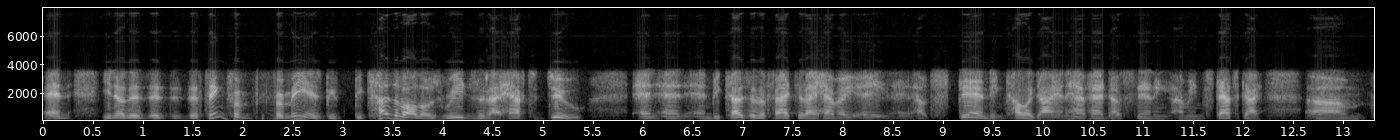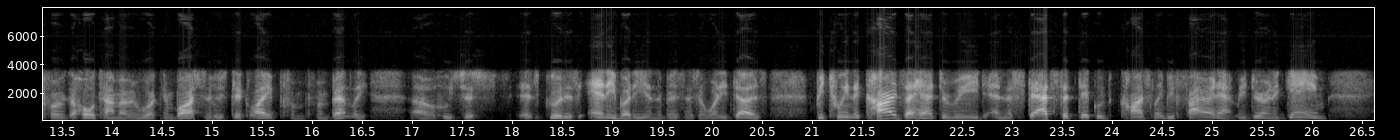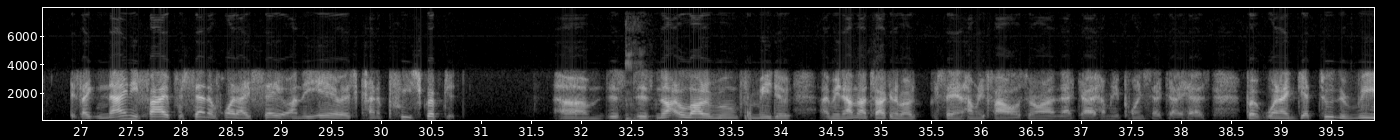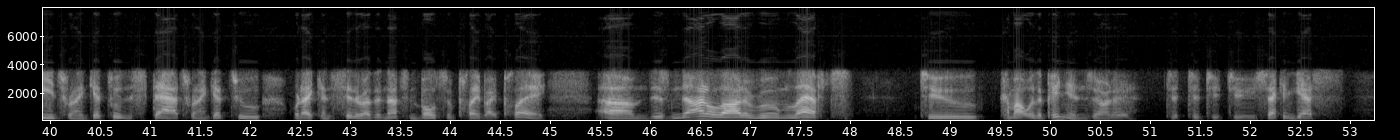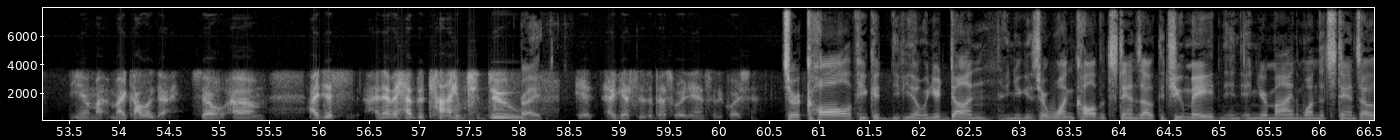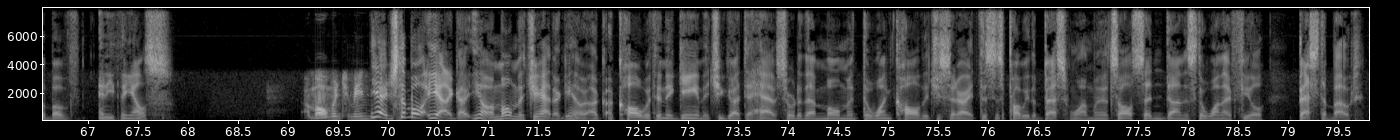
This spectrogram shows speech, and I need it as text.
And you know the the, the thing for for me is be, because of all those reads that I have to do, and and and because of the fact that I have a, a an outstanding color guy and have had outstanding I mean stats guy um, for the whole time I've been working in Boston, who's Dick Lipe from from Bentley, uh, who's just as good as anybody in the business at what he does. Between the cards I had to read and the stats that Dick would constantly be firing at me during a game, it's like 95% of what I say on the air is kind of pre-scripted. Um, there's there's not a lot of room for me to. I mean, I'm not talking about saying how many fouls there are on that guy, how many points that guy has. But when I get through the reads, when I get through the stats, when I get through what I consider are the nuts and bolts of play-by-play, um, there's not a lot of room left to come out with opinions or to to to, to, to second guess, you know, my, my color guy. So um, I just I never have the time to do Right. it. I guess is the best way to answer the question. Is there a call, if you could, if, you know, when you're done, and you, is there one call that stands out that you made in, in your mind, one that stands out above anything else? A moment, you mean? Yeah, just a moment. Yeah, like a, you know, a moment that you had, like, you know, a, a call within the game that you got to have, sort of that moment, the one call that you said, all right, this is probably the best one. When it's all said and done, is the one I feel best about.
